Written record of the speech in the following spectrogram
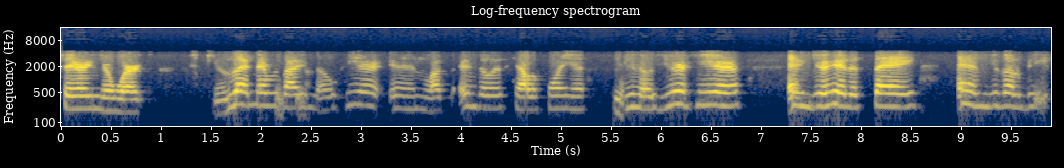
sharing your work, letting everybody know here in Los Angeles, California. You know, you're here, and you're here to stay, and you're gonna be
